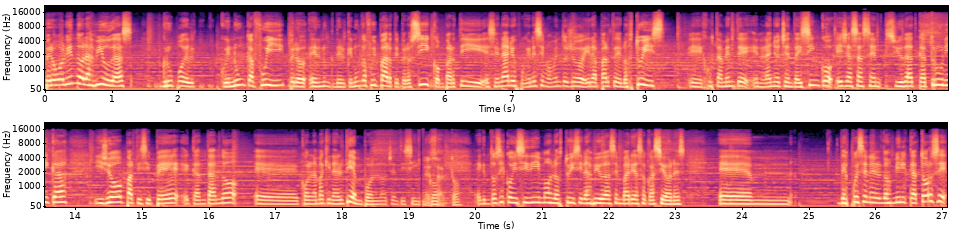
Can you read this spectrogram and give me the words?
Pero volviendo a las viudas, grupo del que nunca fui, pero en- del que nunca fui parte, pero sí compartí escenarios, porque en ese momento yo era parte de los Twists. eh, justamente en el año 85 ellas hacen Ciudad Catrúnica y yo participé eh, cantando eh, con la máquina del tiempo en el 85. Exacto. Entonces coincidimos los Twists y las viudas en varias ocasiones. Eh, después en el 2014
